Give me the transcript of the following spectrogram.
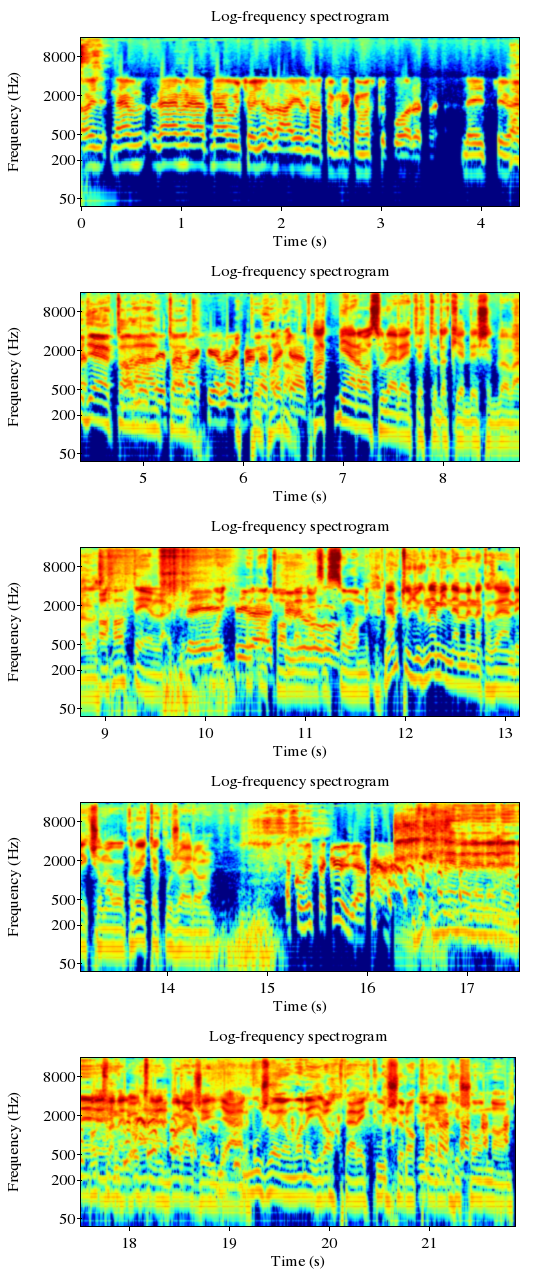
hogy nem, nem lehetne úgy, hogy aláírnátok nekem azt a porrat Légy szíves. Hogy Nagyon eltaláltad megkérlek a benneteket. poharat? Hát milyen ravaszul elrejtetted a kérdésedbe a választ? Aha, tényleg. Légy Hogy, hogy szíves, ott van benne az a szó, amit... Nem tudjuk, nem innen mennek az ajándékcsomagok. Röjtök muzsajról. Akkor visszaküldjem. Ne, ne, ne, ne, ne, ne. Ott van egy, ott van egy Balázsék gyár. Muzsajon van egy raktár, egy külső raktárunk, és onnan.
